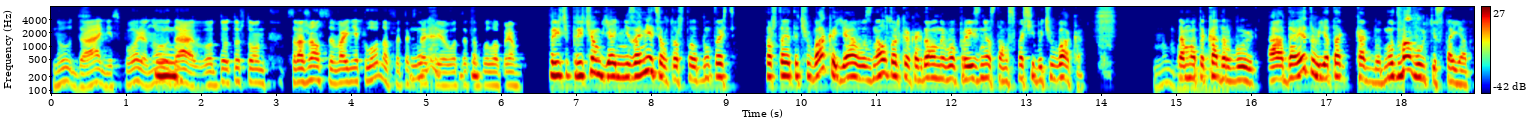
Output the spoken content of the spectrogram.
Ну да, не спорю. Ну mm. да, вот то, то, что он сражался в войне клонов, это, ну, кстати, ну, вот это было прям... При, причем я не заметил то, что, ну то есть, то, что это Чубака, я узнал только, когда он его произнес там «Спасибо, Чубака». Ну, там это кадр будет. А до этого я так как бы, ну два вуки стоят.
